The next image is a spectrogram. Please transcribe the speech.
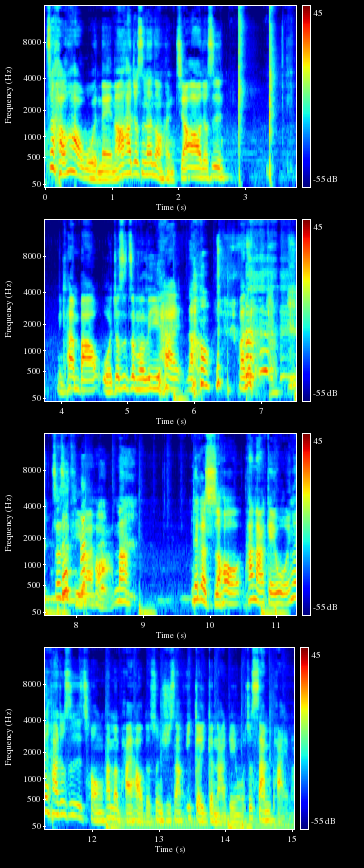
这很好闻呢、然后他就是那种很骄傲，就是。你看吧，我就是这么厉害。然后，反正这是题外话。那那个时候他拿给我，因为他就是从他们排好的顺序上一个一个拿给我，就三排嘛。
